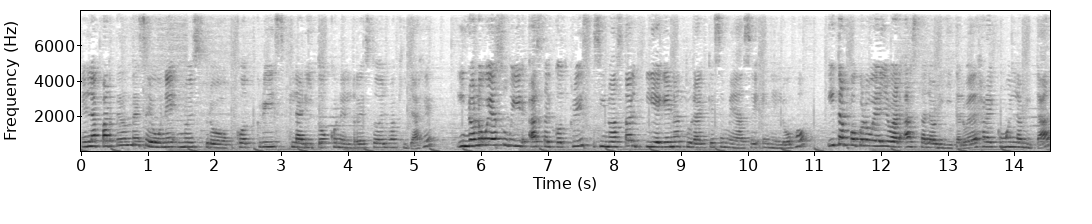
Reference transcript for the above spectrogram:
en la parte donde se une nuestro cut crease clarito con el resto del maquillaje. Y no lo voy a subir hasta el cut crease, sino hasta el pliegue natural que se me hace en el ojo. Y tampoco lo voy a llevar hasta la orillita, lo voy a dejar ahí como en la mitad.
